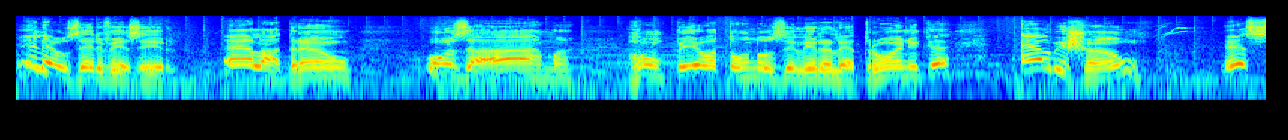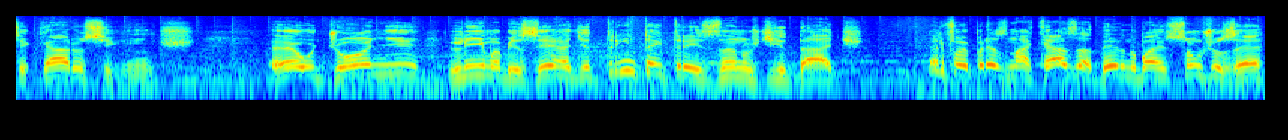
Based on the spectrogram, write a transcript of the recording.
Ele é o zervezeiro, é ladrão, usa arma, rompeu a tornozeleira eletrônica, é o bichão. Esse cara é o seguinte, é o Johnny Lima Bezerra, de 33 anos de idade. Ele foi preso na casa dele, no bairro São José.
